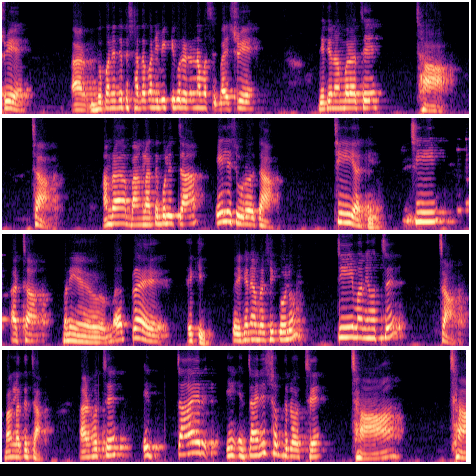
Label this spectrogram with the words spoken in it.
শুয়ে আর দোকানে যেটা সাদা পানি বিক্রি করে, এটার নাম হচ্ছে বাই দ্বিতীয় নাম্বার আছে চা। চা। আমরা বাংলাতে বলি চা, ইংলিশে ওরা চা। টি আর কি। চি আচ্ছা মানে প্রায় একই। তো এখানে আমরা শিখব হলো, টি মানে হচ্ছে চা, বাংলাতে চা। আর হচ্ছে এই চায়ের চাইনিজ শব্দটা হচ্ছে ছা। ছা।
